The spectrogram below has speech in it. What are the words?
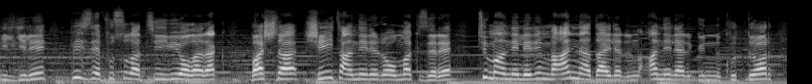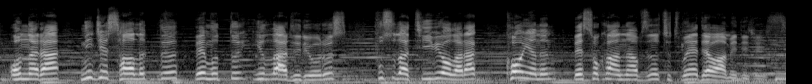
ilgili. Biz de Pusula TV olarak başta şehit anneleri olmak üzere tüm annelerin ve anne adaylarının anneler gününü kutluyor. Onlara nice sağlıklı ve mutlu yıllar diliyoruz. Pusula TV olarak Konya'nın ve sokağın nabzını tutmaya devam edeceğiz.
